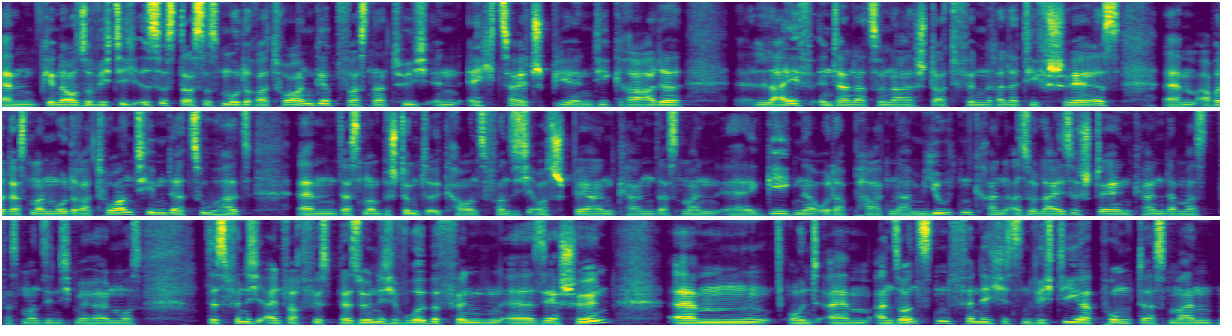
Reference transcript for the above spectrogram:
Ähm, genauso wichtig ist es, dass es Moderatoren gibt, was natürlich in Echtzeitspielen, die gerade live international stattfinden, relativ schwer ist. Ähm, aber dass man ein Moderatorenteam dazu hat, ähm, dass man bestimmte Accounts von sich aus sperren kann, dass man äh, Gegner oder Partner muten kann, also leise stellen kann, dass man sie nicht mehr hören muss. Das finde ich einfach fürs persönliche Wohlbefinden äh, sehr schön. Ähm, und ähm, ansonsten finde ich es ein wichtiger Punkt, dass man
